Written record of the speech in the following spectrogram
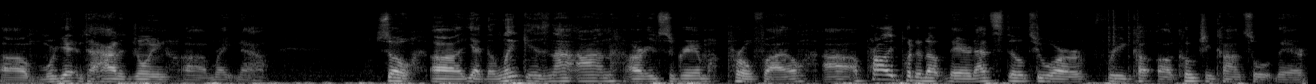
Um, we're getting to how to join um, right now. So, uh, yeah, the link is not on our Instagram profile. Uh, I'll probably put it up there. That's still to our free co- uh, coaching consult there.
